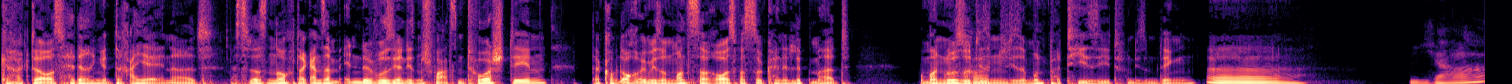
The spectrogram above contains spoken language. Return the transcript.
Charakter aus Herr der Ringe 3 erinnert. Weißt du das noch? Da ganz am Ende, wo sie an diesem schwarzen Tor stehen, da kommt auch irgendwie so ein Monster raus, was so keine Lippen hat. Wo man nur Oh so Gott. diesen, diese Mundpartie sieht von diesem Ding. Äh, ja?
